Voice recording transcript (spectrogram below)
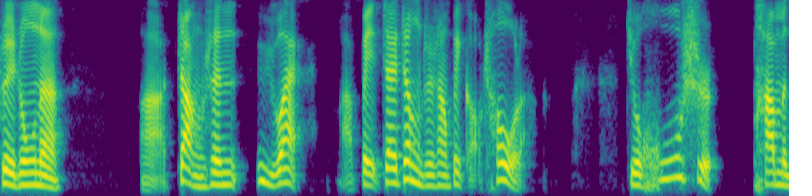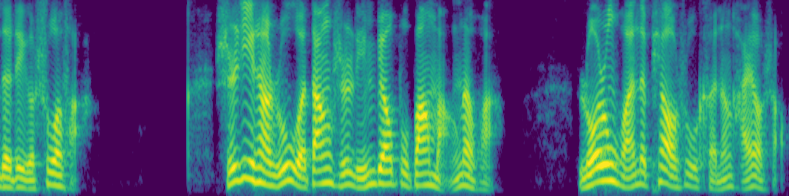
最终呢。啊，葬身域外啊，被在政治上被搞臭了，就忽视他们的这个说法。实际上，如果当时林彪不帮忙的话，罗荣桓的票数可能还要少。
